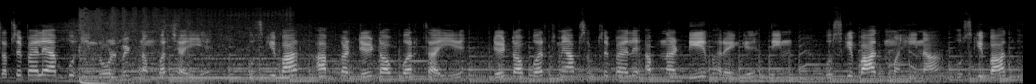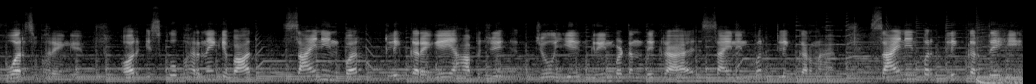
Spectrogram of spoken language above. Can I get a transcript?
सबसे पहले आपको इनरोलमेंट नंबर चाहिए। उसके बाद आपका डेट ऑफ़ बर्थ चाहिए डेट ऑफ़ बर्थ में आप सबसे पहले अपना डे भरेंगे, दिन, उसके बाद महीना, उसके बाद वर्ष भरेंगे। और इसको भरने के बाद साइन इन पर क्लिक करेंगे। यहाँ पे जो ये ग्रीन बटन दिख रहा है साइन इन पर क्लिक करना है। साइन इन पर क्लिक करते ही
